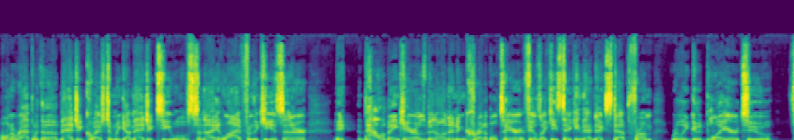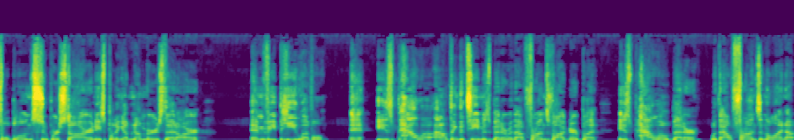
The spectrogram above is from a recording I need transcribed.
I want to wrap with a Magic question. We got Magic T Wolves tonight live from the Kia Center. It, Paolo Banchero's been on an incredible tear. It feels like he's taking that next step from really good player to full blown superstar, and he's putting up numbers that are MVP level. Eh, is Paolo? I don't think the team is better without Franz Wagner, but is Paolo better without Franz in the lineup?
